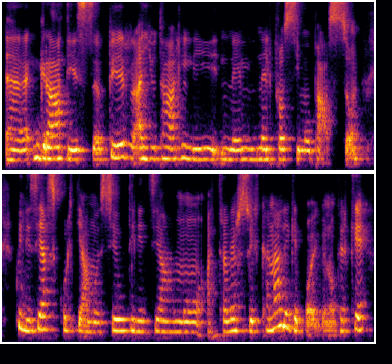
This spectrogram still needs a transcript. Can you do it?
eh, gratis per aiutarli nel, nel, prossimo passo. Quindi se ascoltiamo e se utilizziamo attraverso il canale che vogliono, perché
